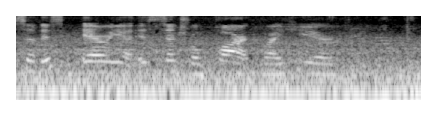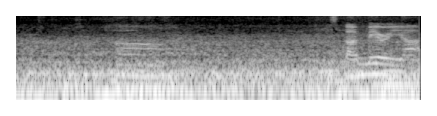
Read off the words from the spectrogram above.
So this area is Central Park right here. Um, it's by Marriott.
